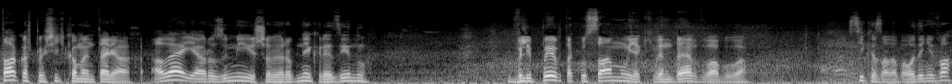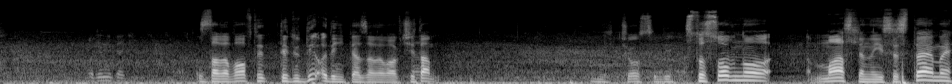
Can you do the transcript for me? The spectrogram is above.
Також пишіть в коментарях. Але я розумію, що виробник резину вліпив таку саму, як і в НБФ 2 була. Скільки заливав? 1,2? 1,5. Заливав ти, ти туди 1,5 заливав, чи там. Нічого собі. Стосовно масляної системи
